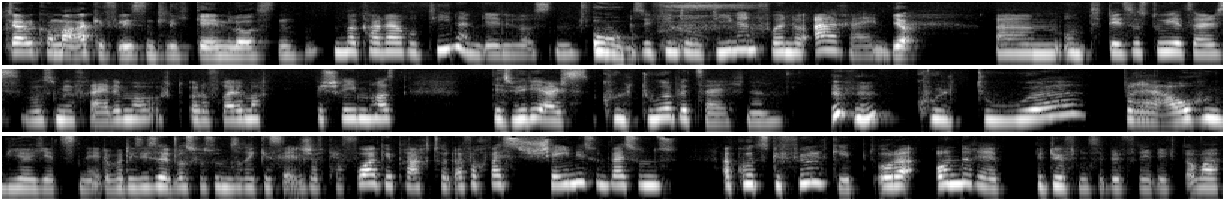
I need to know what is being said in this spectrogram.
glaube ich, kann man auch geflissentlich gehen lassen. Man kann auch Routinen gehen lassen. Uh. Also ich finde, Routinen fallen da auch rein. Ja. Ähm, und das, was du jetzt als, was mir Freude macht oder Freude macht, beschrieben hast, das würde ich als Kultur bezeichnen. Mhm. Kultur brauchen wir jetzt nicht, aber das ist etwas, was unsere Gesellschaft hervorgebracht hat, einfach weil es schön ist und weil es uns ein gutes Gefühl gibt oder andere Bedürfnisse befriedigt. Aber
